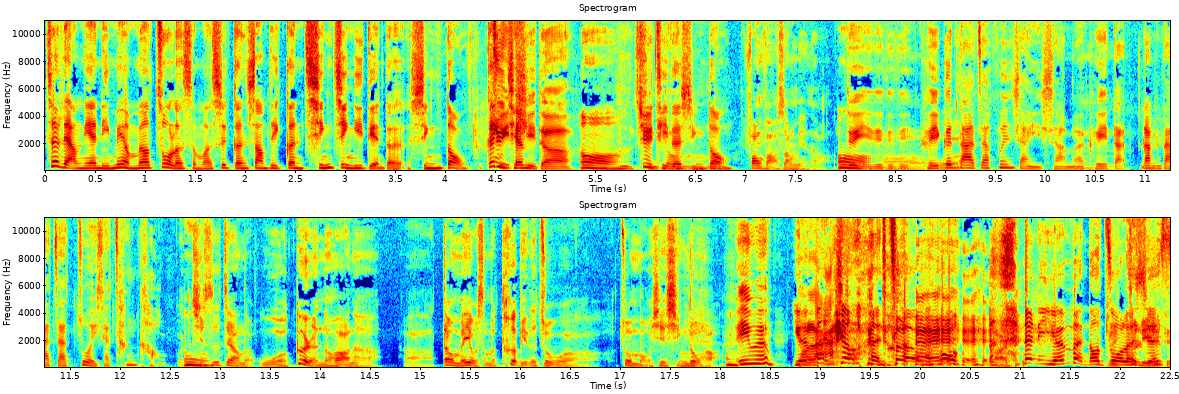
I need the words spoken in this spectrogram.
这两年里面有没有做了什么是跟上帝更亲近一点的行动？跟以具前体的，哦嗯，具体的行动。方法上面哈，哦对对对对，哦可以跟大家分享一下吗？可以大让大家做一下参考。嗯其实这样的，我个人的话呢，啊，倒没有什么特别的做过做某些行动哈。因为原本就很 沉默，啊，那你原本都做了些什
